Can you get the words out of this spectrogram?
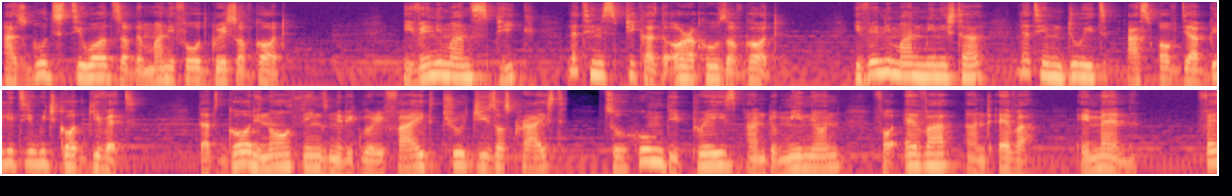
as good stewards of the manifold grace of God. If any man speak, let him speak as the oracles of God. If any man minister, let him do it as of the ability which God giveth that God in all things may be glorified through Jesus Christ, to whom be praise and dominion forever and ever. Amen. 1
